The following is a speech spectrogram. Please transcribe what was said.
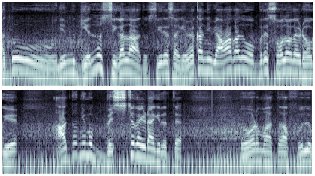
ಅದು ನಿಮ್ಗೆ ಎಲ್ಲೂ ಸಿಗಲ್ಲ ಅದು ಸೀರಿಯಸ್ ಆಗಿ. ಯಾಕಂದ್ರೆ ನೀವು ಯಾವಾಗಾದರೂ ಒಬ್ಬರೇ ಸೋಲೋ ರೈಡ್ ಹೋಗಿ, ಅದು ನಿಮಗೆ ಬೆಸ್ಟ್ ರೈಡ್ ಆಗಿರುತ್ತೆ. ರೋಡ್ ಮಾತ್ರ ಫುಲ್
